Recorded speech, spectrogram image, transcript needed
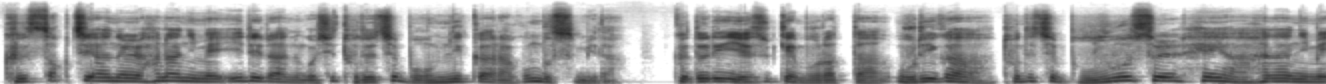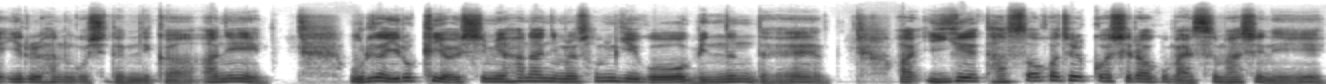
그 썩지 않을 하나님의 일이라는 것이 도대체 뭡니까? 라고 묻습니다. 그들이 예수께 물었다. 우리가 도대체 무엇을 해야 하나님의 일을 하는 것이 됩니까? 아니, 우리가 이렇게 열심히 하나님을 섬기고 믿는데, 아, 이게 다 썩어질 것이라고 말씀하시니,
